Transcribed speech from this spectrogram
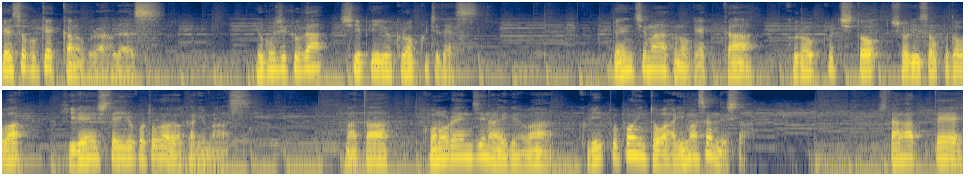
計測結果のグラフです。横軸が CPU クロック値です。ベンチマークの結果、クロック値と処理速度は比例していることがわかります。また、このレンジ内ではクリップポイントはありませんでした。したがって、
